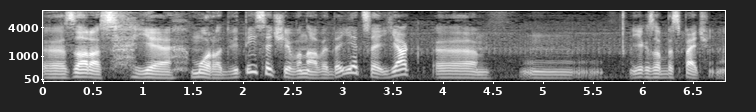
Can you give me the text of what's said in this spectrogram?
Е, Зараз є Мора 2000, вона видається як, е, як забезпечення.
